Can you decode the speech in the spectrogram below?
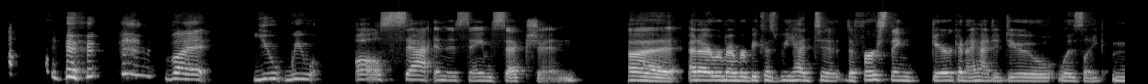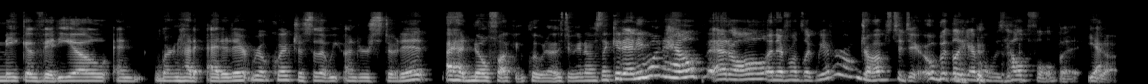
but you we all sat in the same section. Uh, and I remember because we had to the first thing Garrick and I had to do was like make a video and learn how to edit it real quick just so that we understood it. I had no fucking clue what I was doing. I was like, can anyone help at all? And everyone's like, we have our own jobs to do, but like everyone was helpful. But yeah. Yeah.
